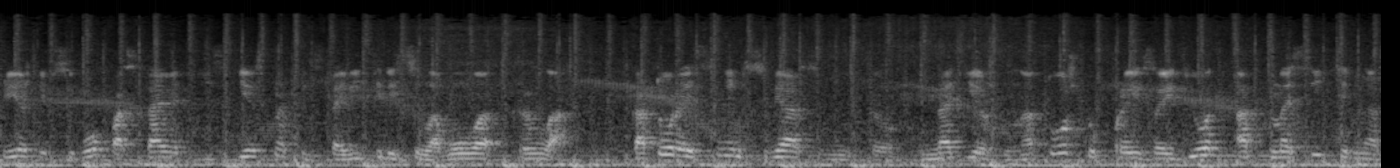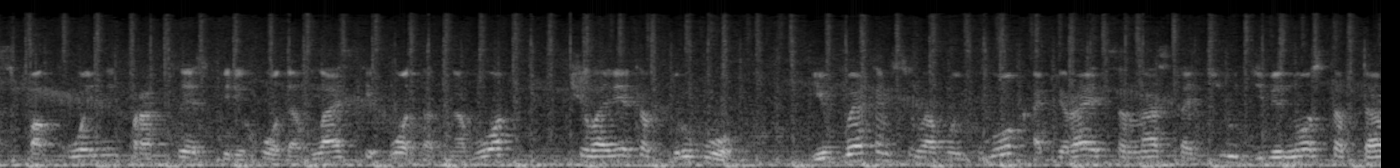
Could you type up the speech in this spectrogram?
прежде всего поставят, естественно, представители силового крыла, которые с ним связывают надежду на то, что произойдет относительно спокойный процесс перехода власти от одного человека к другому. И в этом силовой блок опирается на статью 92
